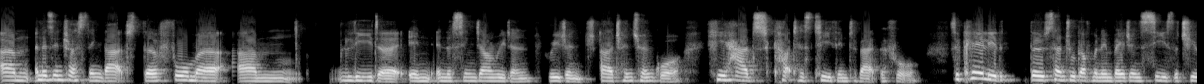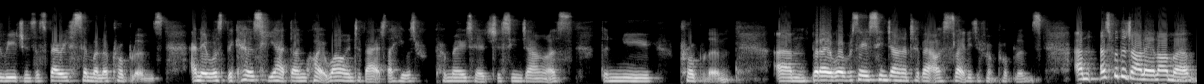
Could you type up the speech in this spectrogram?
Um, and it's interesting that the former um, leader in, in the Xinjiang region, region uh, Chen Quanguo, he had cut his teeth in Tibet before. So clearly, the, the, central government in Beijing sees the two regions as very similar problems. And it was because he had done quite well in Tibet that he was promoted to Xinjiang as the new problem. Um, but I, I, would say Xinjiang and Tibet are slightly different problems. Um, as for the Dalai Lama,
